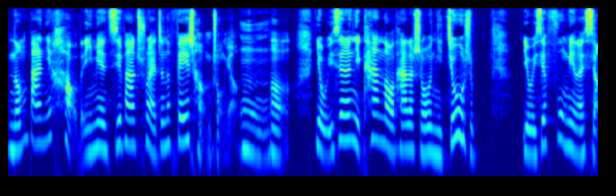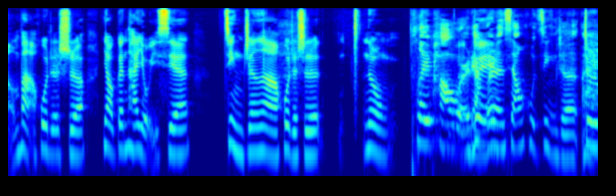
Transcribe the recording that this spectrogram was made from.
能把你好的一面激发出来，真的非常重要。嗯嗯，有一些人你看到他的时候，你就是有一些负面的想法，或者是要跟他有一些竞争啊，或者是嗯那种 play power，两个人相互竞争，就是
